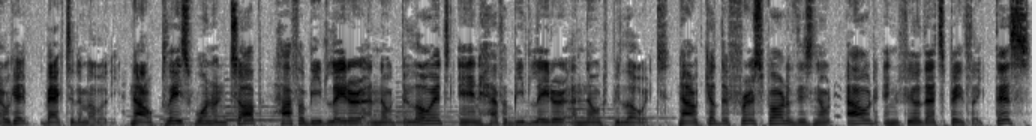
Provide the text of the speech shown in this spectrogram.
Okay, back to the melody. Now place one on top, half a beat later a note below it, and half a beat later a note below it. Now cut the first part of this note out and fill that space like this.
